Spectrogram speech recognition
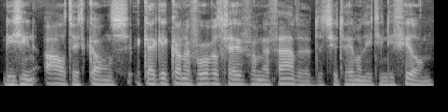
Die zien altijd kans. Kijk, ik kan een voorbeeld geven van mijn vader. Dat zit helemaal niet in die film.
